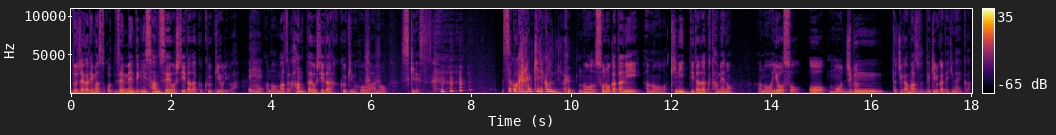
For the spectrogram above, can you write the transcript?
どちらかと言いますとこう全面的に賛成をしていただく空気よりはええ、あのまず反対をしていただく空気の方があの好きです そこから切り込んでいく。あのその方にあの気に入っていただくためのあの要素をもう自分たちがまずできるかできないか、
